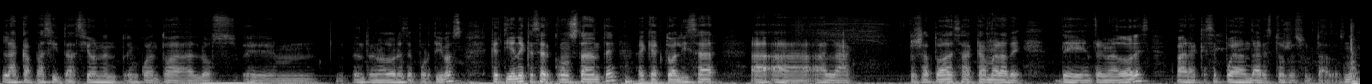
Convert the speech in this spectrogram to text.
la capacitación en, en cuanto a los eh, entrenadores deportivos que tiene que ser constante, hay que actualizar a, a- a la pues a toda esa cámara de, de entrenadores para que se puedan dar estos resultados, ¿no?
